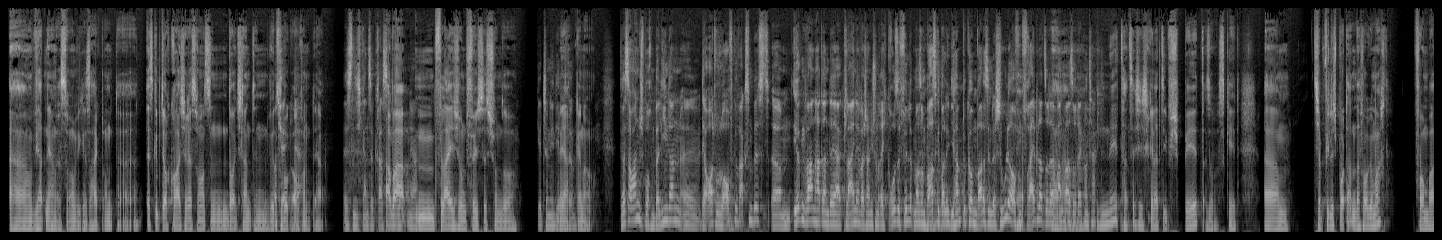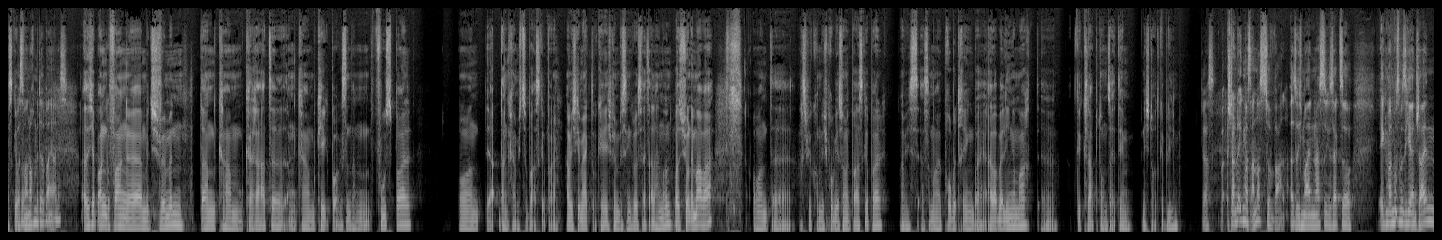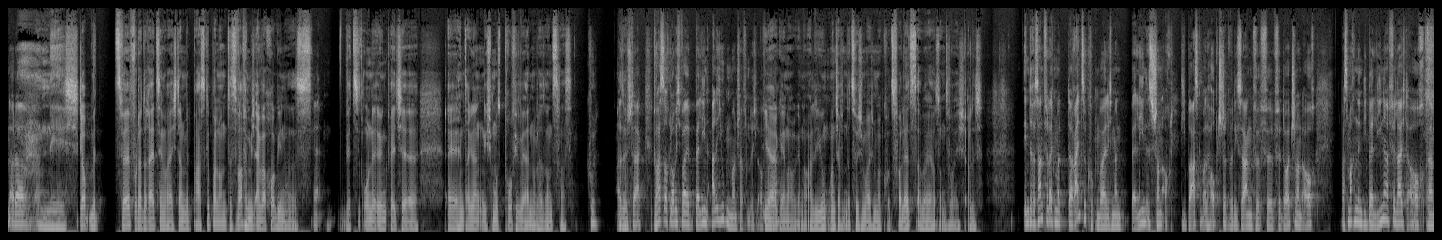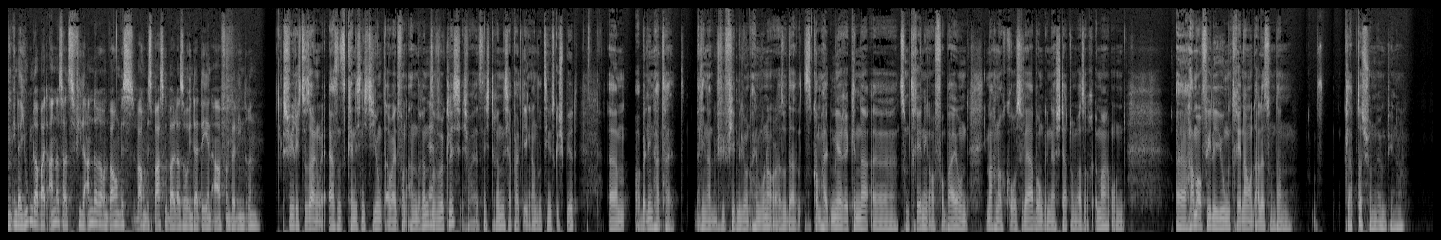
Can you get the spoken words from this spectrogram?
äh, wir hatten ja ein Restaurant, wie gesagt, und äh, es gibt ja auch kroatische Restaurants in Deutschland, in Würzburg Okay, auch ja. und ja. Das ist nicht ganz so krass. Aber gefunden, ja. Fleisch und Fisch ist schon so, geht schon in die ja, Richtung. genau. Du hast auch angesprochen, Berlin dann, äh, der Ort, wo du aufgewachsen bist. Ähm, irgendwann hat dann der kleine, wahrscheinlich schon recht große Philipp mal so einen Basketball in die Hand bekommen. War das in der Schule, auf dem Freiplatz oder wann war so der Kontakt? Nee, tatsächlich relativ spät, also es geht. Ähm, ich habe viele Sportarten davor gemacht, vor dem Basketball. Was war noch mit dabei alles? Also ich habe angefangen äh, mit Schwimmen, dann kam Karate, dann kam Kickboxen, dann Fußball und ja, dann kam ich zu Basketball. Habe ich gemerkt, okay, ich bin ein bisschen größer als alle anderen, was ich schon immer war. Und äh, ich komm, ich probiere es mal mit Basketball. Habe ich das erste Mal Probetraining bei Alba Berlin gemacht, äh, hat geklappt und seitdem bin ich dort geblieben. Krass. Stand da irgendwas anderes zur Wahl? Also ich meine, hast du gesagt so, irgendwann muss man sich ja entscheiden oder? Nee, ich glaube mit 12 oder 13 war ich dann mit Basketball und das war für mich einfach Hobby. Ne? Das Ja. Wird ohne irgendwelche äh, Hintergedanken, ich muss Profi werden oder sonst was. Cool. Also stark. Du hast auch, glaube ich, bei Berlin alle Jugendmannschaften durchlaufen. Ja, oder? genau, genau. Alle Jugendmannschaften dazwischen war ich mal kurz verletzt, aber ja, sonst war ich alles. Interessant vielleicht mal da reinzugucken, weil ich meine, Berlin ist schon auch die Basketball-Hauptstadt, würde ich sagen, für, für, für Deutschland auch. Was machen denn die Berliner vielleicht auch ähm, in der Jugendarbeit anders als viele andere und warum ist, warum ist Basketball da so in der DNA von Berlin drin? Schwierig zu sagen. weil Erstens kenne ich nicht die Jugendarbeit von anderen Ja. so wirklich. Ich war jetzt nicht drin. Ich habe halt gegen andere Teams gespielt. Ähm, aber Berlin hat halt, Berlin hat wie viel, vier Millionen Einwohner oder so. Da kommen halt mehrere Kinder äh, zum Training auch vorbei und die machen auch groß Werbung in der Stadt und was auch immer und äh, haben auch viele Jugendtrainer und alles und dann klappt das schon irgendwie, ne?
